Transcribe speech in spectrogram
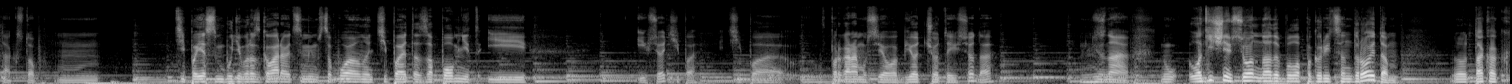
Так, стоп. Типа, если мы будем разговаривать с самим собой, он типа это запомнит и... И все, типа? Типа, в программу себе вобьет что-то и все, да? Не знаю. Ну, логичнее всего надо было поговорить с андроидом. Но так как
